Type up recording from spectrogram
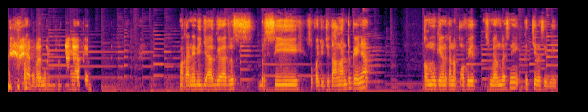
Sehat. Makannya dijaga terus bersih, suka cuci tangan tuh kayaknya kemungkinan kena COVID-19 nih kecil sih, Bib.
